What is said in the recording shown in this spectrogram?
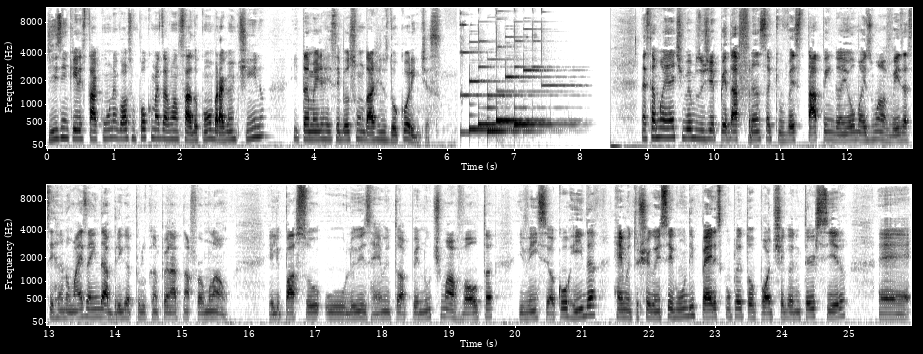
Dizem que ele está com um negócio um pouco mais avançado com o Bragantino e também já recebeu sondagens do Corinthians. Nesta manhã tivemos o GP da França que o Verstappen ganhou mais uma vez, acirrando mais ainda a briga pelo campeonato na Fórmula 1. Ele passou o Lewis Hamilton a penúltima volta e venceu a corrida. Hamilton chegou em segundo e Pérez completou o pódio chegando em terceiro. É,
